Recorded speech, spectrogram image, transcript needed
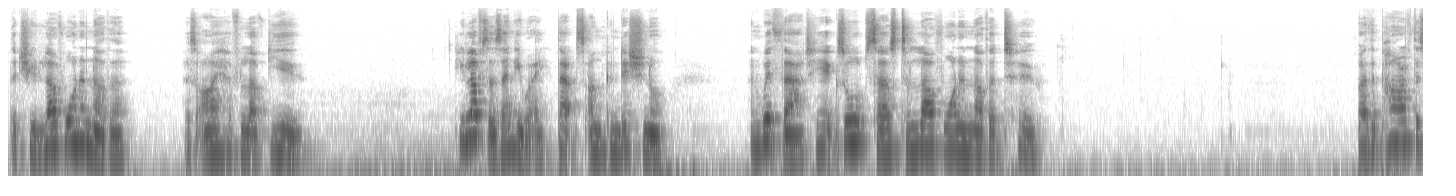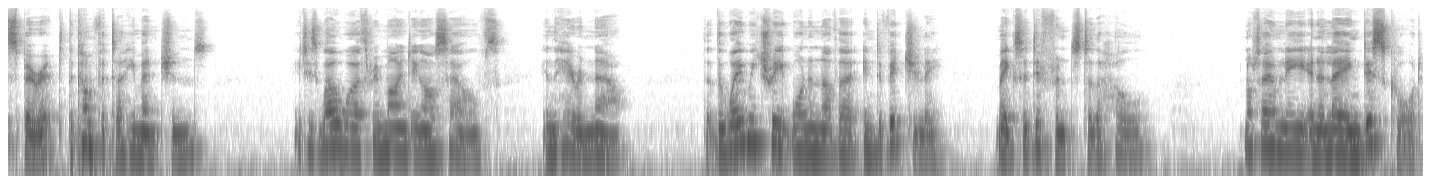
that you love one another as I have loved you. He loves us anyway, that's unconditional. And with that, he exhorts us to love one another too. By the power of the Spirit, the Comforter he mentions, it is well worth reminding ourselves, in the here and now, that the way we treat one another individually makes a difference to the whole, not only in allaying discord,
